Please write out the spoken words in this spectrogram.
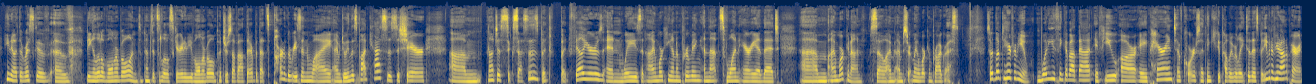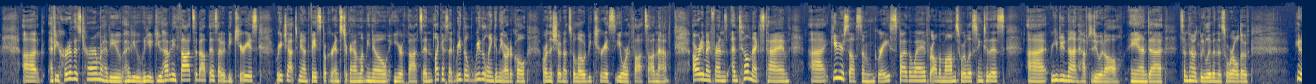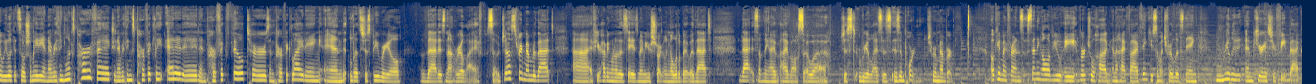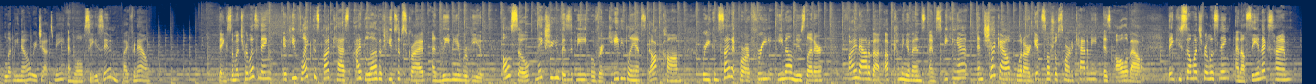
you know, at the risk of, of being a little vulnerable, and sometimes it's a little scary to be vulnerable and put yourself out there, but that's part of the reason why I'm doing this podcast is to share um, not just successes, but but failures and ways that I'm working on improving. And that's one area that um, I'm working on. So I'm, I'm certainly a work in progress. So I'd love to hear from you. What do you think about that? If you are a parent, of course, I think you could probably relate to this. But even if you're not a parent, uh, have you heard of this term? Have you have you, you do you have any thoughts about this? I would be curious. Reach out to me on Facebook or Instagram. Let me know your thoughts. And like I said, read the read the link in the article or in the show notes below. I would be curious your thoughts on that. Alrighty, my friends. Until next time. Uh, give yourself some grace, by the way, for all the moms who are listening to this. Uh, you do not have to do it all. And uh, sometimes we live in this world of, you know, we look at social media and everything looks perfect and everything's perfectly edited and perfect filters and perfect lighting. And let's just be real. That is not real life. So just remember that. Uh, if you're having one of those days, maybe you're struggling a little bit with that. That is something I've, I've also uh, just realized is, is important to remember. Okay, my friends, sending all of you a virtual hug and a high five. Thank you so much for listening. Really am curious your feedback. Let me know, reach out to me, and we'll see you soon. Bye for now. Thanks so much for listening. If you've liked this podcast, I'd love if you'd subscribe and leave me a review. Also, make sure you visit me over at katielance.com where you can sign up for our free email newsletter, find out about upcoming events I'm speaking at, and check out what our Get Social Smart Academy is all about. Thank you so much for listening, and I'll see you next time.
